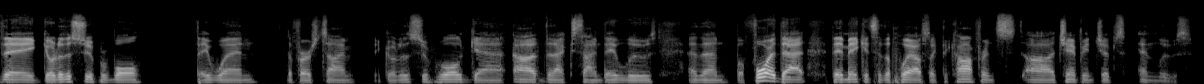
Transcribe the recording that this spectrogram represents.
They go to the Super Bowl, they win the first time, they go to the Super Bowl again. Uh, the next time they lose, and then before that, they make it to the playoffs, like the conference uh, championships, and lose.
